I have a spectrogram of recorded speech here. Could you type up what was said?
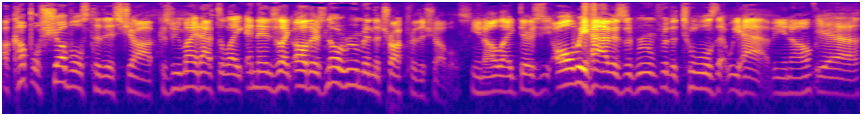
a couple shovels to this job because we might have to like, and then it's like oh there's no room in the truck for the shovels. You know, like there's all we have is the room for the tools that we have. You know. yeah.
